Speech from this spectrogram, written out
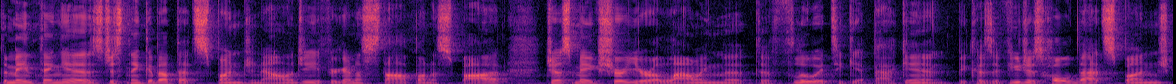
The main thing is just think about that sponge analogy. If you're to stop on a spot, just make sure you're allowing the, the fluid to get back in because if you just hold that sponge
